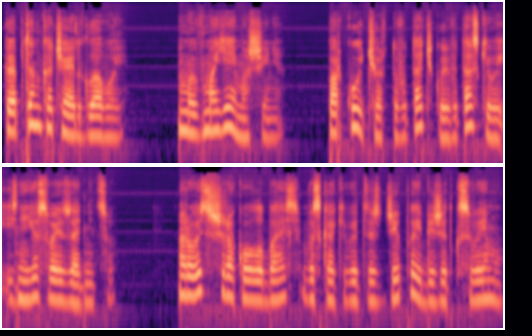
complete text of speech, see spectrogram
Кэптен качает головой. Мы в моей машине. Паркуй чертову тачку и вытаскивай из нее свою задницу. Ройс, широко улыбаясь, выскакивает из джипа и бежит к своему.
